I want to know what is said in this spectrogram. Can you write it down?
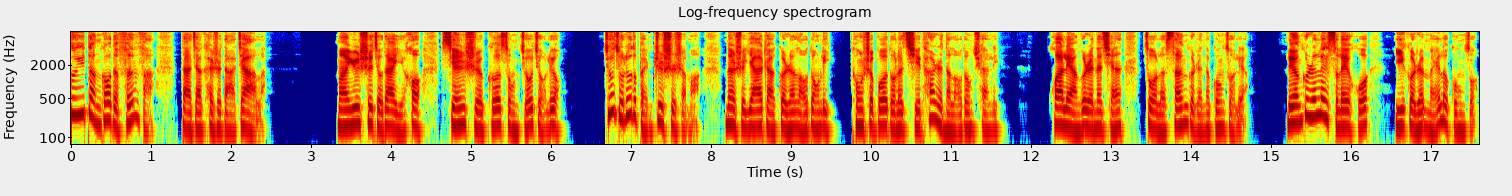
对于蛋糕的分法，大家开始打架了。马云十九代以后，先是歌颂“九九六”，“九九六”的本质是什么？那是压榨个人劳动力，同时剥夺了其他人的劳动权利。花两个人的钱做了三个人的工作量，两个人累死累活，一个人没了工作，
